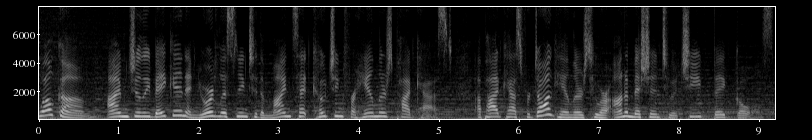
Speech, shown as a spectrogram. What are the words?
Welcome. I'm Julie Bacon, and you're listening to the Mindset Coaching for Handlers podcast, a podcast for dog handlers who are on a mission to achieve big goals.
